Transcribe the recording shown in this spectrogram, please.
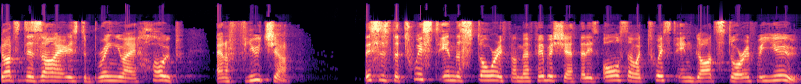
God's desire is to bring you a hope and a future. This is the twist in the story for Mephibosheth that is also a twist in God's story for you.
